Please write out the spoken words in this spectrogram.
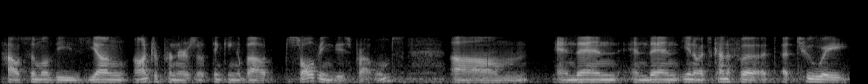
how some of these young entrepreneurs are thinking about solving these problems. Um, and then, and then, you know, it's kind of a, a two-way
